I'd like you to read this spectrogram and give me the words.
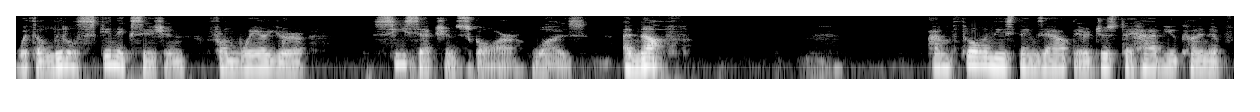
with a little skin excision from where your C section scar was enough. I'm throwing these things out there just to have you kind of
